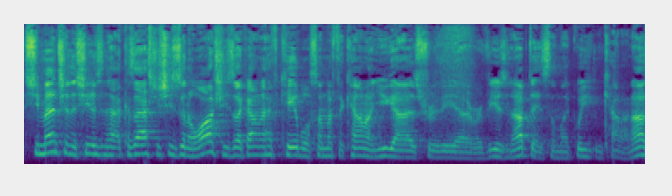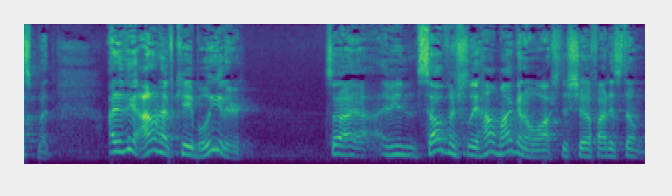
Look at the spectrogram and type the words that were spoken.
she mentioned that she doesn't have because I asked her she's going to watch. She's like, I don't have cable, so I'm to have to count on you guys for the uh, reviews and updates. I'm like, well, you can count on us, but I didn't think I don't have cable either. So I I mean, selfishly, how am I going to watch the show if I just don't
